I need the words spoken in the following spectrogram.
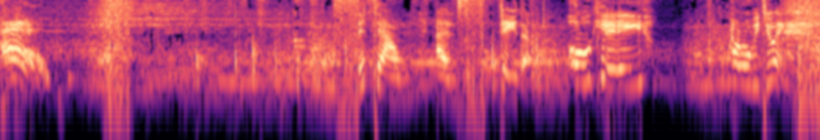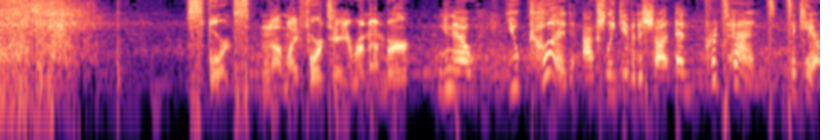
Ow! Sit down and stay there. Okay. How are we doing? Sports, not my forte, remember? You know, you could actually give it a shot and pretend to care.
